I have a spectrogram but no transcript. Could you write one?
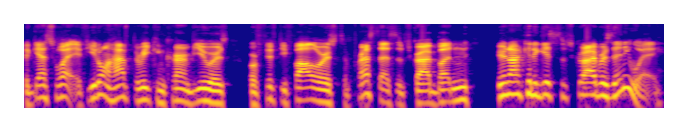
But guess what? If you don't have three concurrent viewers or 50 followers to press that subscribe button, you're not going to get subscribers anyway.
